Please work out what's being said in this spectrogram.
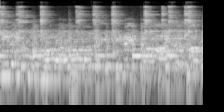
கிடைக்குமா கிடைக்காத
